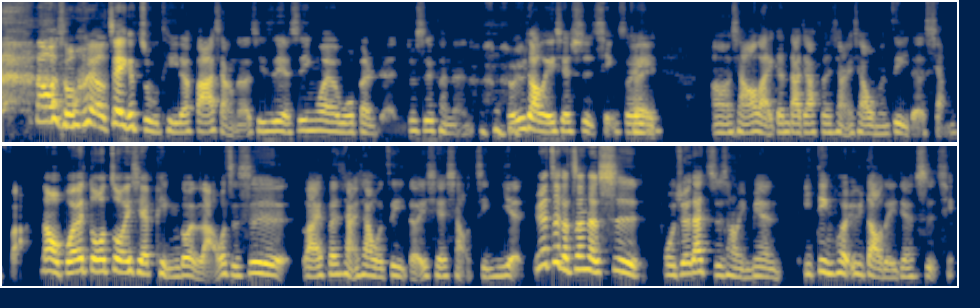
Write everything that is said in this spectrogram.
那为什么会有这个主题的发想呢？其实也是因为我本人就是可能有遇到了一些事情，所以嗯、呃想要来跟大家分享一下我们自己的想法。那我不会多做一些评论啦，我只是来分享一下我自己的一些小经验，因为这个真的是我觉得在职场里面一定会遇到的一件事情。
